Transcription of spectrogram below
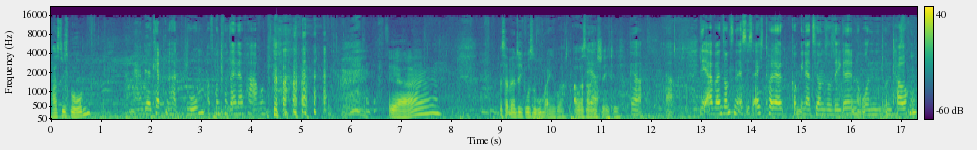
hast du es behoben? Der Captain hat behoben aufgrund von seiner Erfahrung. Ja. Das hat mir natürlich großen Ruhm eingebracht, aber es war Ja. ganz schön eklig. Ja, ja. Nee, aber ansonsten es ist echt tolle Kombination so Segeln und, und Tauchen.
